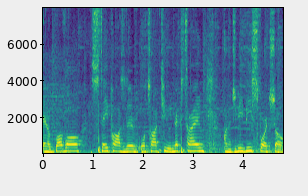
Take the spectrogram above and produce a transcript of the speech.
and above all, stay positive. We'll talk to you next time on the Jimmy B. Sports Show.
